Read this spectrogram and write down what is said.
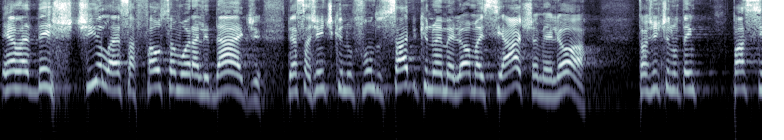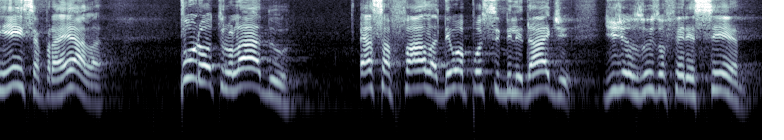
ela destila essa falsa moralidade dessa gente que no fundo sabe que não é melhor, mas se acha melhor, então a gente não tem paciência para ela. Por outro lado, essa fala deu a possibilidade de Jesus oferecer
